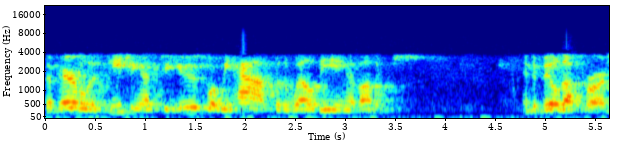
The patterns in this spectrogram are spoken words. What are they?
The parable is teaching us to use what we have for the well being of others and to build up for our,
